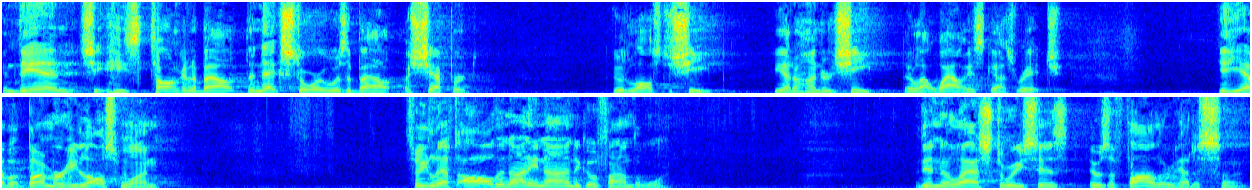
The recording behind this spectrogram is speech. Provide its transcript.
And then she, he's talking about the next story was about a shepherd who had lost a sheep. He had a hundred sheep. They're like, wow, this guy's rich. Yeah, but bummer, he lost one. So he left all the 99 to go find the one. And then the last story says there was a father who had a son.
